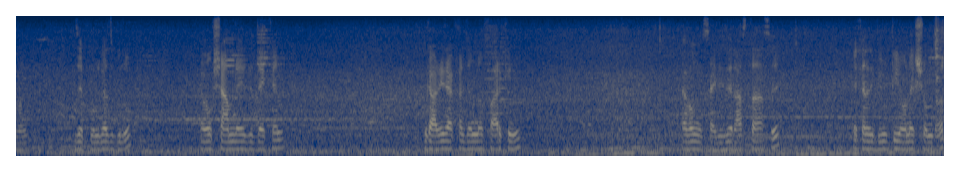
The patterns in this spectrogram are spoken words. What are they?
এবং যে ফুল গাছগুলো। এবং সামনে যে দেখেন, গাড়ি রাখার জন্য পার্কিং এবং সাইডে যে রাস্তা আছে এখানে বিউটি অনেক সুন্দর।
